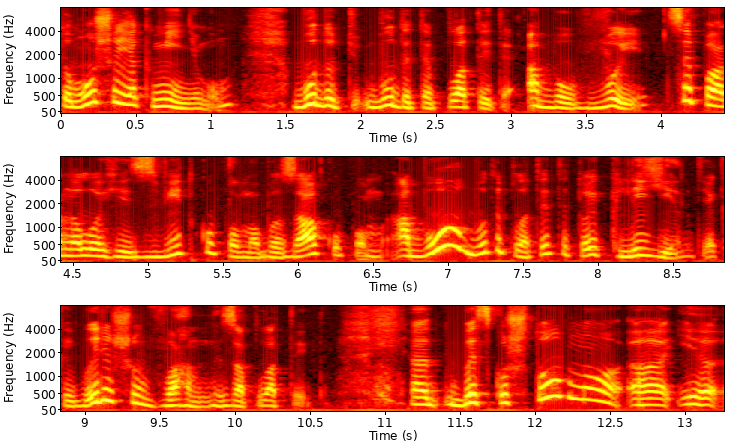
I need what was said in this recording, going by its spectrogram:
Тому що, як мінімум, будуть, будете платити або ви, це по аналогії з відкупом або закупом, або буде платити той клієнт, який вирішив вам не заплатити. Е, Безкоштовно е,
